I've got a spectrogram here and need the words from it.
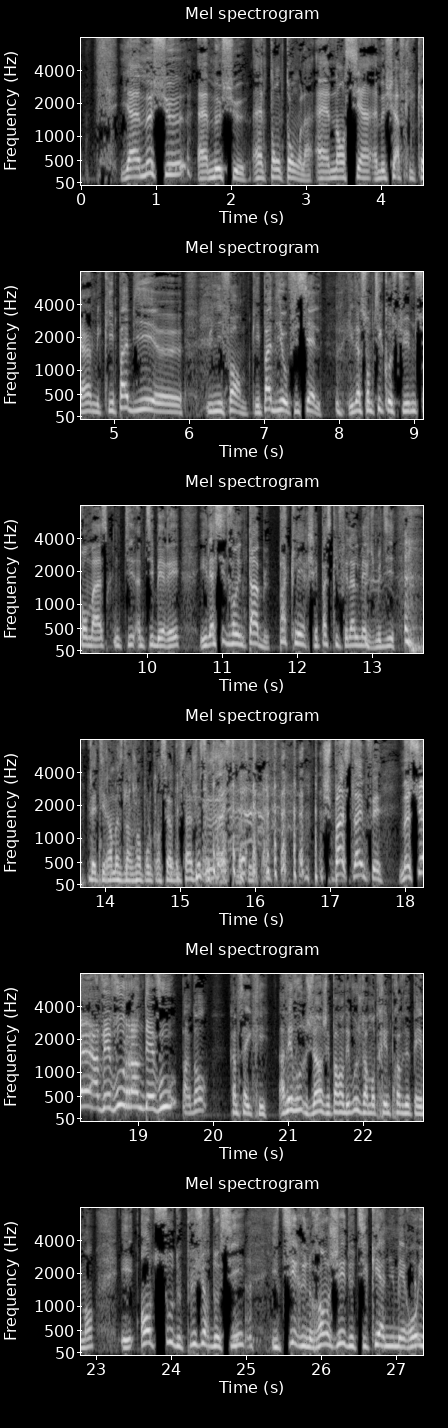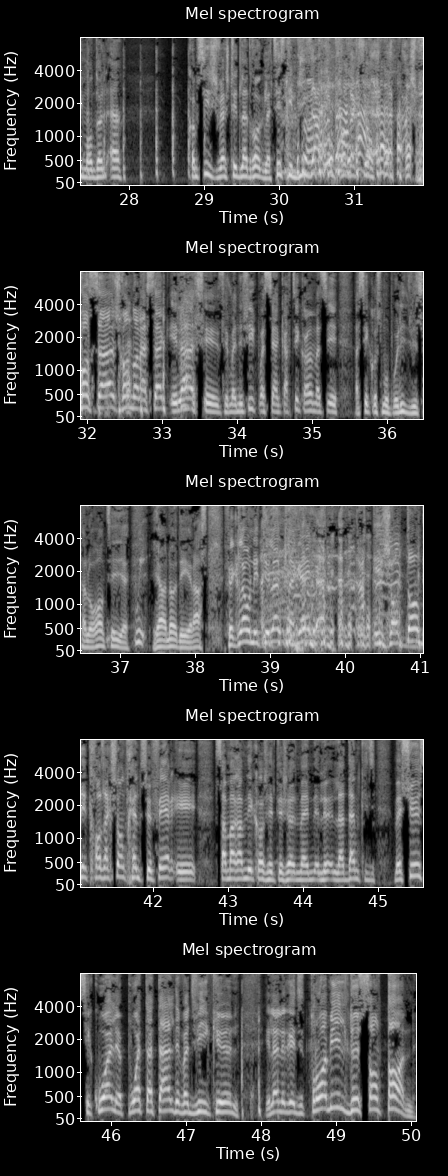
il y a un monsieur, un monsieur, un tonton là, un ancien, un monsieur africain, mais qui est pas habillé euh, uniforme, qui est pas habillé officiel. Il a son petit costume, son masque, un petit, un petit béret. Il est assis devant une table, pas clair. Je sais pas ce qu'il fait là le mec. Je me dis, peut-être il ramasse de l'argent pour le cancer du sein. Je sais pas. Je passe là, il me fait, Monsieur, avez-vous rendez-vous? Pardon? Comme ça écrit. Avez-vous j'ai pas rendez-vous, je dois montrer une preuve de paiement. Et en dessous de plusieurs dossiers, il tire une rangée de tickets à numéro, il m'en donne un. Comme si je vais acheter de la drogue, là. Tu sais, c'était bizarre comme transaction. Je prends ça, je rentre dans la sac, et là, c'est, c'est magnifique, parce que c'est un quartier quand même assez, assez cosmopolite, Ville-Saint-Laurent, tu sais. il y a- Il y en a des races. Fait que là, on était là, toute la gang, et j'entends des transactions en train de se faire, et ça m'a ramené quand j'étais jeune. man. Le- la dame qui dit, Monsieur, c'est quoi le poids total de votre véhicule? Et là, le gars dit, 3200 tonnes.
